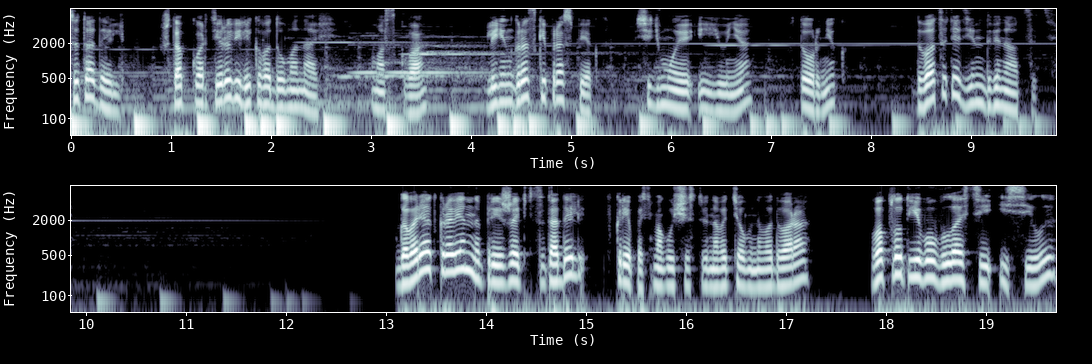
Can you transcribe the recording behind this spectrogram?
Цитадель. Штаб-квартира Великого дома Навь. Москва. Ленинградский проспект. 7 июня. Вторник. 21.12. Говоря откровенно, приезжать в Цитадель, в крепость могущественного темного двора, в оплот его власти и силы,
